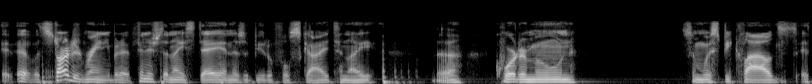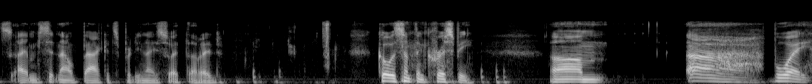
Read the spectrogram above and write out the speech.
It, it started rainy, but it finished a nice day, and there's a beautiful sky tonight. The quarter moon, some wispy clouds. It's I'm sitting out back. It's pretty nice, so I thought I'd go with something crispy. Um, ah, boy,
